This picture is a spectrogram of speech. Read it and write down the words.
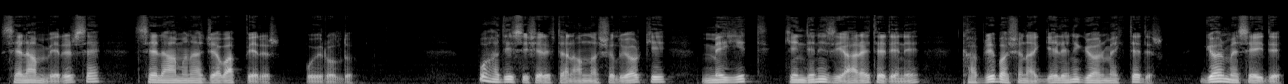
selam verirse selamına cevap verir buyuruldu. Bu hadisi şeriften anlaşılıyor ki meyyit kendini ziyaret edeni kabri başına geleni görmektedir. Görmeseydi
